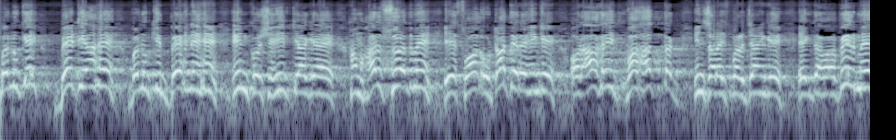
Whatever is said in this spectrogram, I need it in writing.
بنو کے بیٹیاں ہیں بنو کی بہنیں ہیں ان کو شہید کیا گیا ہے ہم ہر صورت میں یہ سوال اٹھاتے رہیں گے اور آخری وقت تک انشاءاللہ اس پر جائیں گے ایک دفعہ پھر میں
